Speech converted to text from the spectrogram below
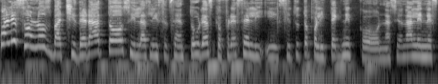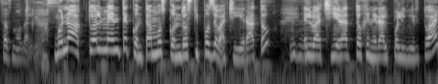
¿Cuáles son los bachilleratos y las licenciaturas que ofrece el Instituto Politécnico Nacional en estas modalidades? Bueno, actualmente contamos con dos tipos de bachillerato, el bachillerato general polivirtual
